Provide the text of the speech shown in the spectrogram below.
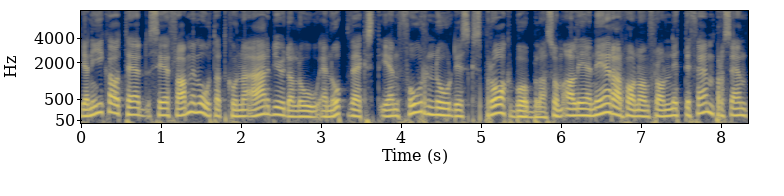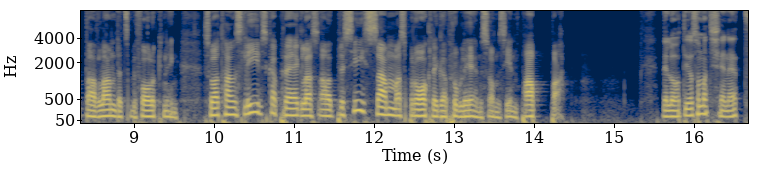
Janika och Ted ser fram emot att kunna erbjuda Lo en uppväxt i en fornnordisk språkbubbla som alienerar honom från 95% av landets befolkning så att hans liv ska präglas av precis samma språkliga problem som sin pappa. Det låter ju som att Jeanette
